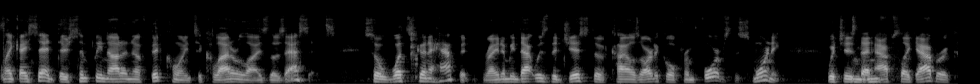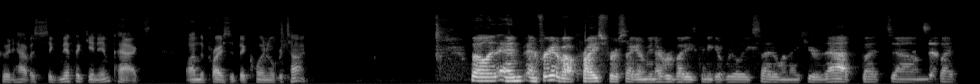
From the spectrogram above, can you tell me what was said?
like I said, there's simply not enough Bitcoin to collateralize those assets. So what's going to happen, right? I mean, that was the gist of Kyle's article from Forbes this morning, which is mm-hmm. that apps like Abra could have a significant impact on the price of Bitcoin over time. Well, and, and forget about price for a second. I mean, everybody's going to get really excited when they hear that. But um, but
